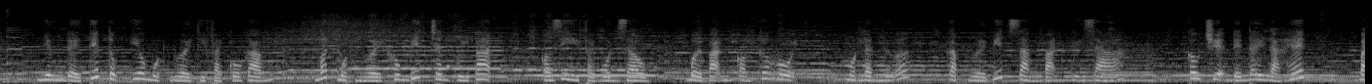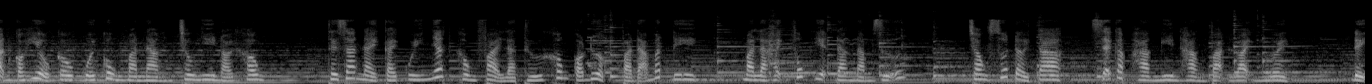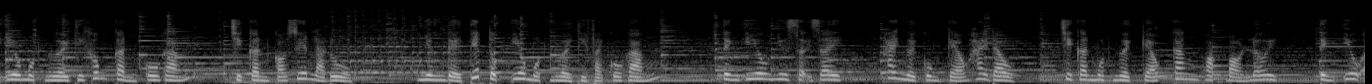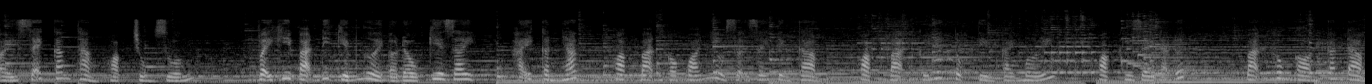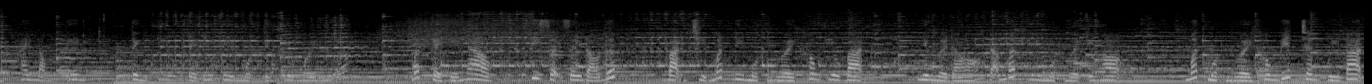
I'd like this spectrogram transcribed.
nhưng để tiếp tục yêu một người thì phải cố gắng. Mất một người không biết chân quý bạn, có gì phải buồn giàu, bởi bạn còn cơ hội. Một lần nữa, gặp người biết rằng bạn quý giá. Câu chuyện đến đây là hết. Bạn có hiểu câu cuối cùng mà nàng Châu Nhi nói không? Thời gian này cái quý nhất không phải là thứ không có được và đã mất đi, mà là hạnh phúc hiện đang nắm giữ. Trong suốt đời ta, sẽ gặp hàng nghìn hàng vạn loại người. Để yêu một người thì không cần cố gắng, chỉ cần có duyên là đủ. Nhưng để tiếp tục yêu một người thì phải cố gắng. Tình yêu như sợi dây, hai người cùng kéo hai đầu. Chỉ cần một người kéo căng hoặc bỏ lơi, tình yêu ấy sẽ căng thẳng hoặc trùng xuống. Vậy khi bạn đi kiếm người ở đầu kia dây, hãy cân nhắc, hoặc bạn có quá nhiều sợi dây tình cảm, hoặc bạn cứ liên tục tìm cái mới, hoặc khi dây đã đứt, bạn không còn can đảm hay lòng tin, tình yêu để đi tìm một tình yêu mới nữa. Bất kể thế nào, khi sợi dây đó đứt, bạn chỉ mất đi một người không yêu bạn, nhưng người đó đã mất đi một người yêu họ. Mất một người không biết trân quý bạn,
